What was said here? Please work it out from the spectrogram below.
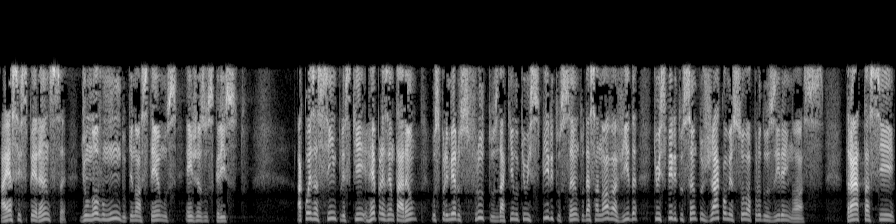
a essa esperança de um novo mundo que nós temos em Jesus Cristo a coisas simples que representarão os primeiros frutos daquilo que o Espírito Santo, dessa nova vida que o Espírito Santo já começou a produzir em nós. Trata-se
